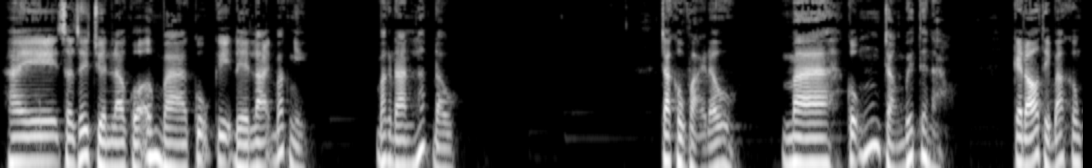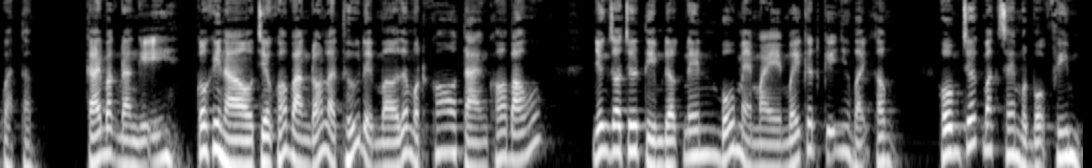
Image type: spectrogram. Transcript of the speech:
Hay sợi dây chuyền là của ông bà cụ kỵ để lại bác nhỉ? Bác Đan lắc đầu. Chắc không phải đâu, mà cũng chẳng biết thế nào. Cái đó thì bác không quan tâm. Cái bác đang nghĩ, có khi nào chìa khóa vàng đó là thứ để mở ra một kho tàng kho báu, nhưng do chưa tìm được nên bố mẹ mày mới cất kỹ như vậy không? Hôm trước bác xem một bộ phim,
